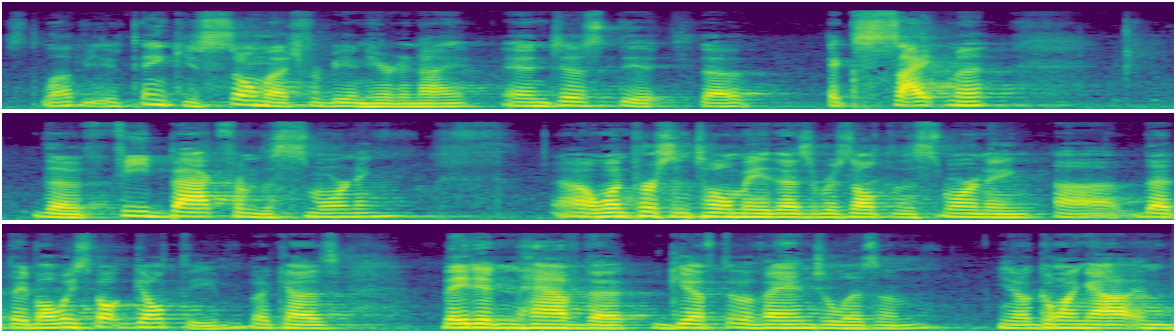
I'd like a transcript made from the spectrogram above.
Just love you. Thank you so much for being here tonight. And just the, the excitement, the feedback from this morning. Uh, one person told me that as a result of this morning uh, that they've always felt guilty because they didn't have the gift of evangelism, you know, going out and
